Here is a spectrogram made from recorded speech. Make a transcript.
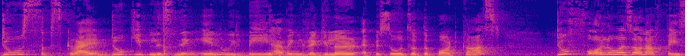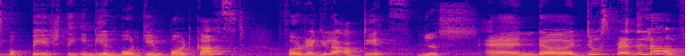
do subscribe, do keep listening in. We'll be having regular episodes of the podcast. Do follow us on our Facebook page, the Indian Board Game Podcast, for regular updates. Yes. And uh, do spread the love.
